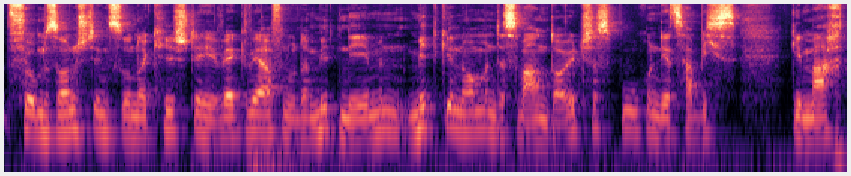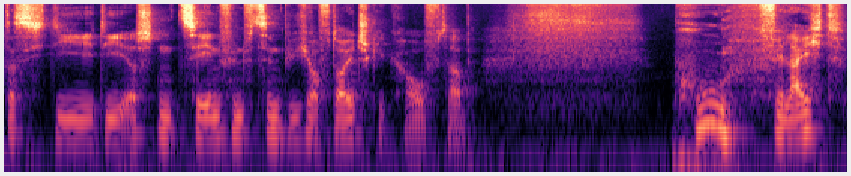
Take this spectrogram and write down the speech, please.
für umsonst in so einer Kiste wegwerfen oder mitnehmen, mitgenommen. Das war ein deutsches Buch und jetzt habe ich es gemacht, dass ich die, die ersten 10, 15 Bücher auf Deutsch gekauft habe. Puh, vielleicht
